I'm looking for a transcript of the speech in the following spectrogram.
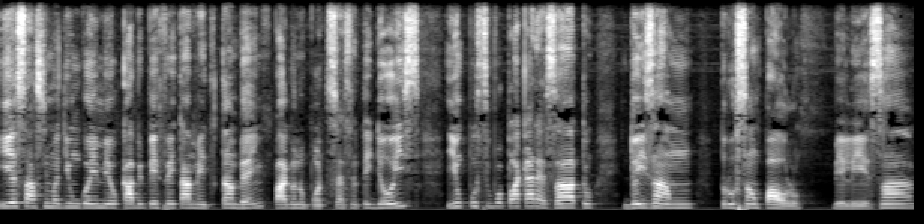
E esse acima de um gol e meio cabe perfeitamente também, pagando ponto 62. E um possível placar exato, 2 a 1 para o São Paulo, beleza?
